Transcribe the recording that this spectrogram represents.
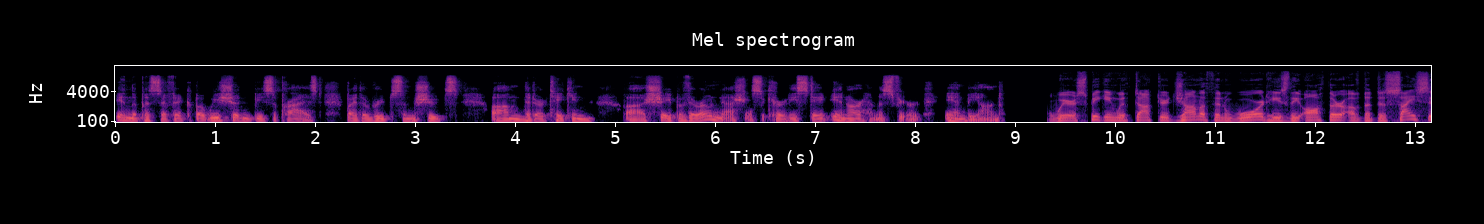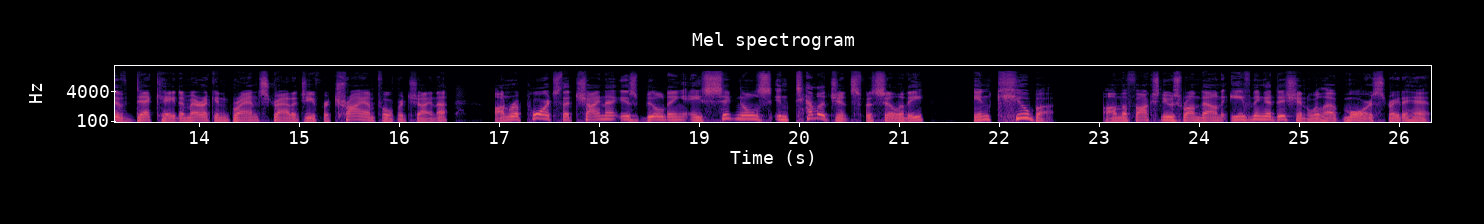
in the Pacific, but we shouldn't be surprised by the roots and shoots um, that are taking uh, shape of their own national security state in our hemisphere and beyond. We're speaking with Dr. Jonathan Ward. He's the author of The Decisive Decade American Grand Strategy for Triumph over China on reports that China is building a signals intelligence facility in Cuba. On the Fox News Rundown Evening Edition, we'll have more straight ahead.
